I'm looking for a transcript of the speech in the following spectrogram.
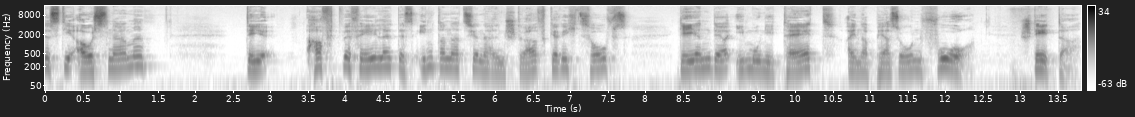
es die Ausnahme, die Haftbefehle des Internationalen Strafgerichtshofs gehen der Immunität einer Person vor, steht da.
